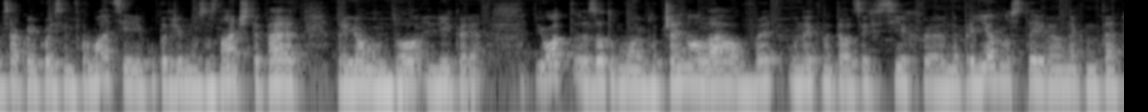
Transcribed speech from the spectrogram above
всякої якоїсь інформації, яку потрібно зазначити перед прийомом до лікаря. І от за допомогою блокчейну Leo ви уникнете оцих всіх неприємностей, ви уникнете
